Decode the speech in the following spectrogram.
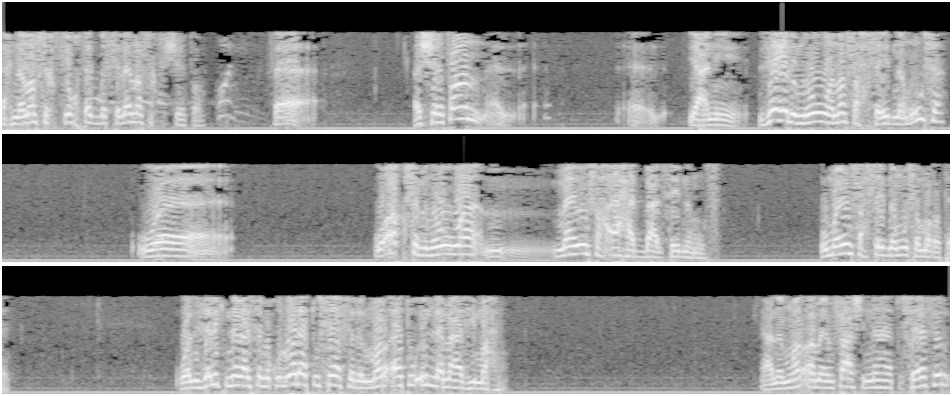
إحنا نثق في أختك بس لا نثق في الشيطان. فالشيطان يعني زعل إن هو نصح سيدنا موسى و وأقسم إن هو ما ينصح أحد بعد سيدنا موسى. وما ينصح سيدنا موسى مرة تانية. ولذلك النبي عليه الصلاة يقول ولا تسافر المرأة إلا مع ذي محرم يعني المرأة ما ينفعش إنها تسافر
